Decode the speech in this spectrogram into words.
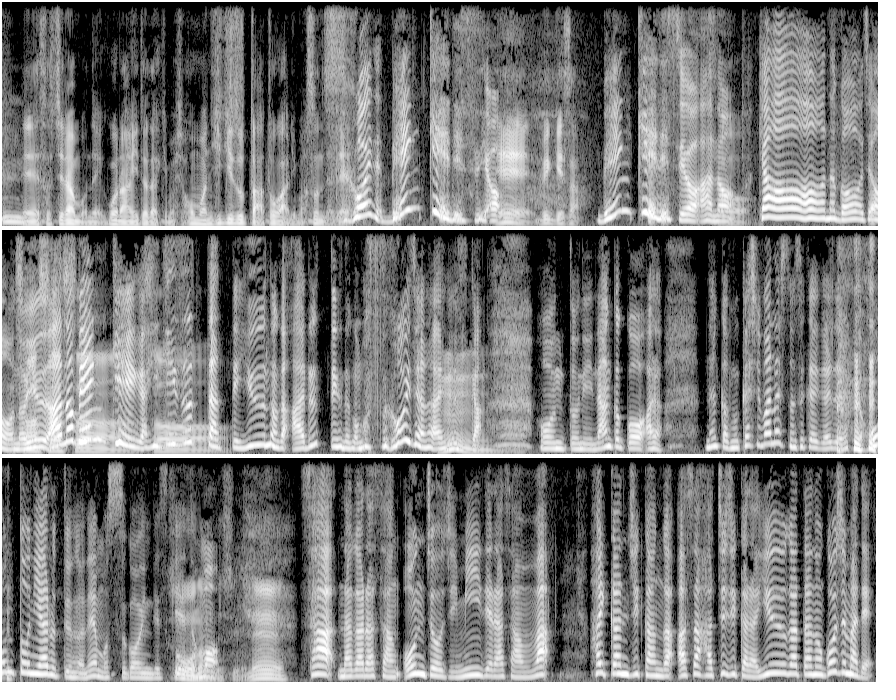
うん。えーそちらもねご覧いただきましてほんまに引きずった跡がありますんでね。すごいね。弁慶ですよ、ええ弁慶さん。弁慶ですよ。あの今日の五条の言うそうそうそう。あの弁慶が引きずったっていうのがあるっていうのがもうすごいじゃないですか、うん。本当になんかこうあらなんか昔話の世界がじゃなくて本当にあるっていうのがねもうすごいんですけれども。ね。さあながらさん御城寺三井寺さんは拝観時間が朝8時から夕方の5時まで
